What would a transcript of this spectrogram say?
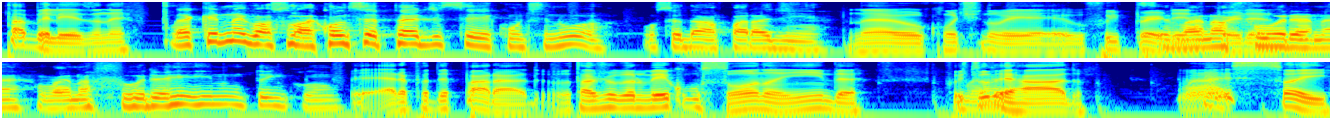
tá beleza, né? É aquele negócio lá, quando você perde, você continua? Ou você dá uma paradinha? né? Eu continuei, eu fui Você perdendo, vai na perdendo. fúria, né? Vai na fúria e não tem como. Era pra ter parado. Eu tava jogando meio com sono ainda. Foi tudo É. errado. Mas isso aí.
